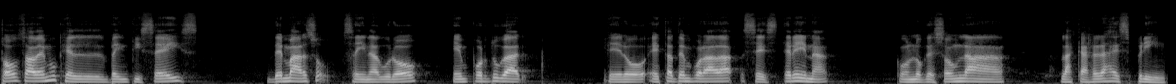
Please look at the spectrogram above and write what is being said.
todos sabemos que el 26 de marzo se inauguró en Portugal, pero esta temporada se estrena con lo que son las carreras sprint.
